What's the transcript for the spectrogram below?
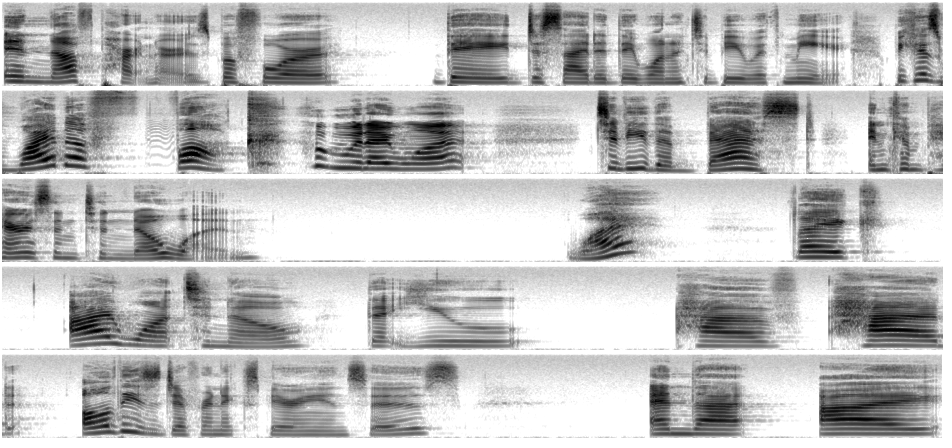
enough partners before they decided they wanted to be with me. Because why the fuck would I want to be the best in comparison to no one? What? Like, I want to know that you have had all these different experiences and that I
